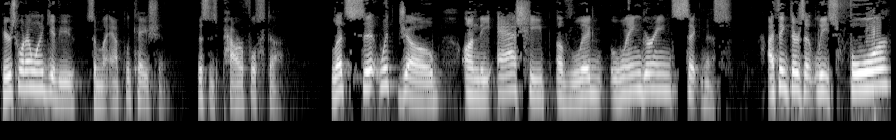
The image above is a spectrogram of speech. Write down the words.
here's what I want to give you some application. This is powerful stuff. Let's sit with Job on the ash heap of lingering sickness. I think there's at least four,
